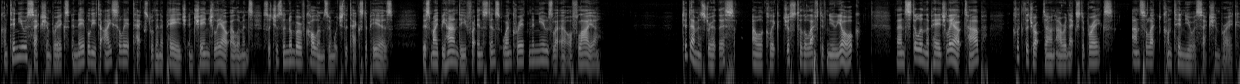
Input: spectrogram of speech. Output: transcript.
Continuous section breaks enable you to isolate text within a page and change layout elements such as the number of columns in which the text appears. This might be handy, for instance, when creating a newsletter or flyer. To demonstrate this, I will click just to the left of New York, then still in the Page Layout tab, click the drop-down arrow next to Breaks and select Continuous Section Break.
